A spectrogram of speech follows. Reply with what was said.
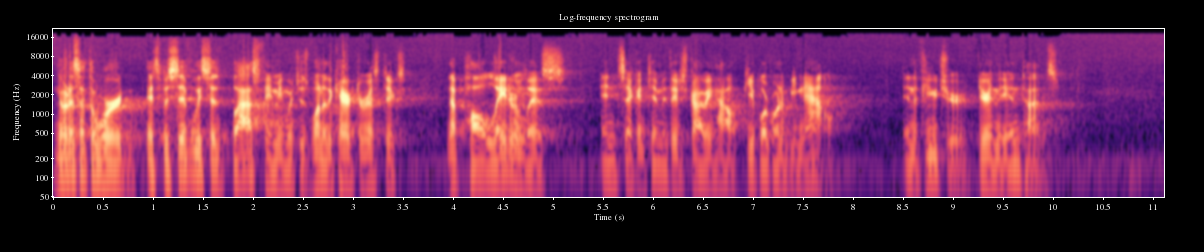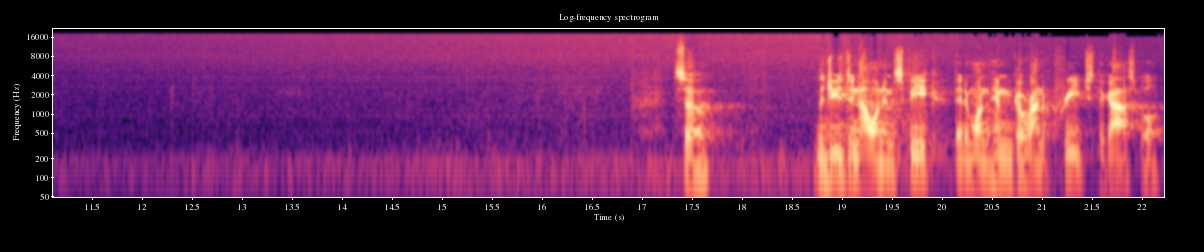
Notice that the word, it specifically says blaspheming, which is one of the characteristics that Paul later lists in 2 Timothy describing how people are going to be now in the future during the end times. So, the Jews did not want him to speak. They didn't want him to go around and preach the gospel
